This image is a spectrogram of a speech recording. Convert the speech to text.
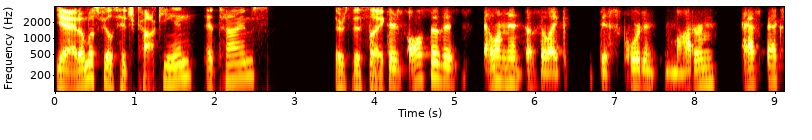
yeah, it almost feels Hitchcockian at times. There's this but like there's also this element of the like discordant modern aspects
